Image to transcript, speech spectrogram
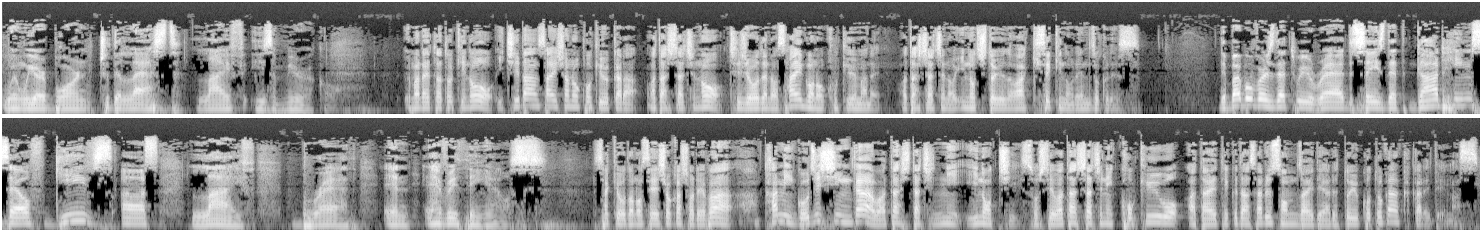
when we are born, to the last, life is a miracle. 生まれた時の一番最初の呼吸から私たちの地上での最後の呼吸まで私たちの命というのは奇跡の連続です。The Bible verse that we read says that God Himself gives us life, 先ほどの聖書箇所では神ご自身が私たちに命そして私たちに呼吸を与えてくださる存在であるということが書かれています。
